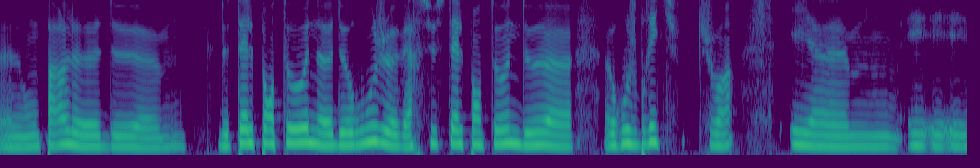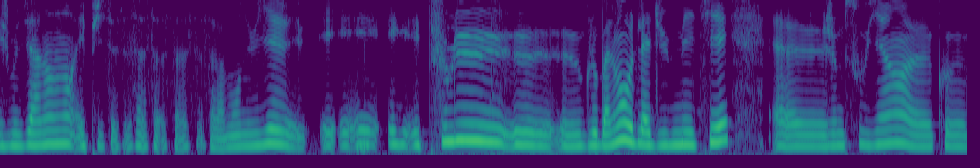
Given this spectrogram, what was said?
euh, on parle de euh, de tel pantone de rouge versus tel pantone de rouge brique, tu vois. Et, euh, et, et- et je me disais, ah non, non, et puis ça, ça, ça, ça, ça, va m'ennuyer. Et, plus euh, globalement, au-delà du métier, euh, je me souviens que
